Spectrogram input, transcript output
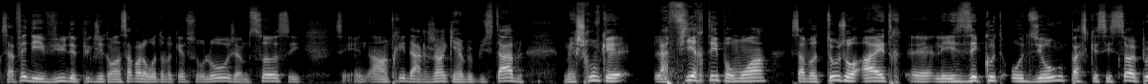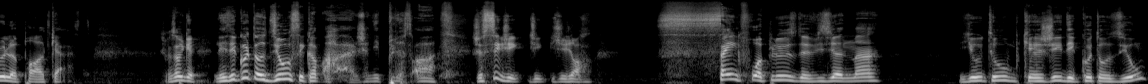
Ça fait des vues depuis que j'ai commencé à faire le What of a solo. J'aime ça. C'est, une entrée d'argent qui est un peu plus stable. Mais je trouve que la fierté pour moi, ça va toujours être les écoutes audio parce que c'est ça un peu le podcast. J'ai l'impression que les écoutes audio, c'est comme Ah, j'en ai plus. Ah, je sais que j'ai, genre 5 fois plus de visionnement YouTube que j'ai d'écoute audio.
